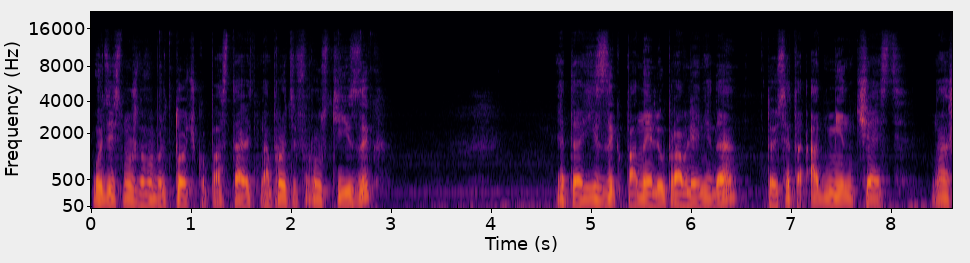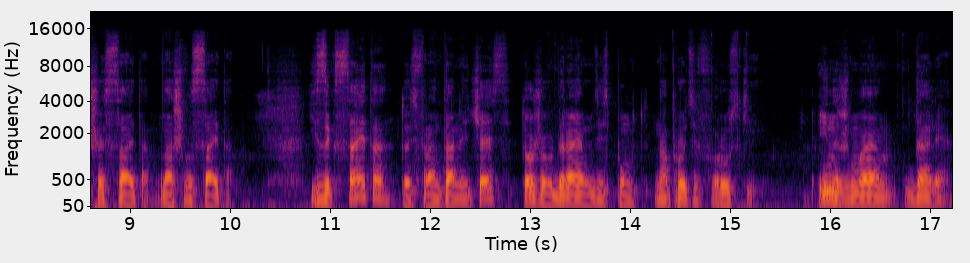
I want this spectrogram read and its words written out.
Вот здесь нужно выбрать точку, поставить напротив русский язык. Это язык панели управления, да? То есть это админ часть нашего сайта, нашего сайта. Язык сайта, то есть фронтальная часть, тоже выбираем здесь пункт напротив русский. И нажимаем далее.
